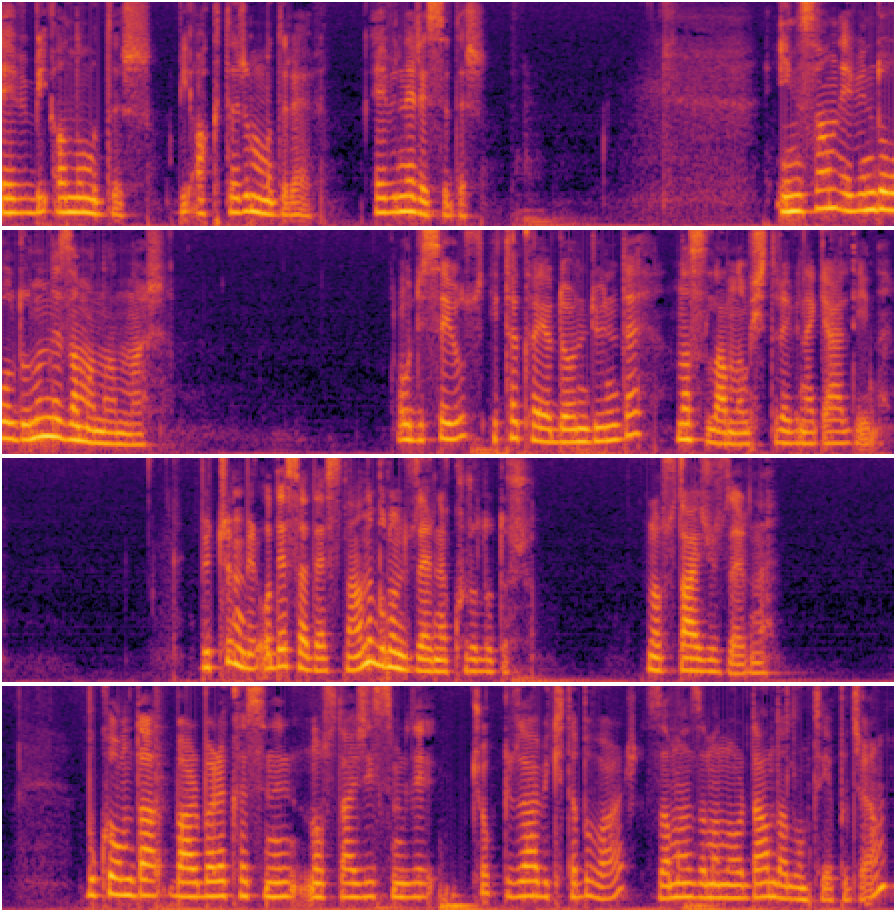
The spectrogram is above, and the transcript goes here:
Ev bir anı mıdır? Bir aktarım mıdır ev? Ev neresidir? İnsan evinde olduğunu ne zaman anlar? Odysseus İtaka'ya döndüğünde nasıl anlamıştır evine geldiğini? Bütün bir Odessa destanı bunun üzerine kuruludur. Nostalji üzerine. Bu konuda Barbara Cassie'nin Nostalji isimli çok güzel bir kitabı var. Zaman zaman oradan da alıntı yapacağım.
